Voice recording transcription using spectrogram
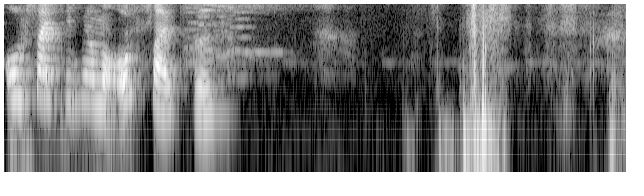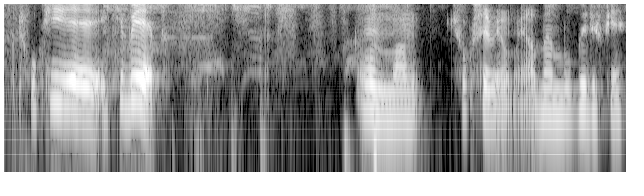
Offside gibi ama offside'sız. Çok iyi. 2-1. Oğlum ben çok seviyorum ya ben bu Griff'i.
